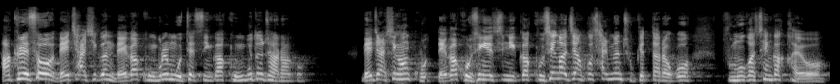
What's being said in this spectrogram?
아, 그래서 내 자식은 내가 공부를 못했으니까 공부도 잘하고, 내 자식은 고, 내가 고생했으니까 고생하지 않고 살면 좋겠다라고 부모가 생각하여.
